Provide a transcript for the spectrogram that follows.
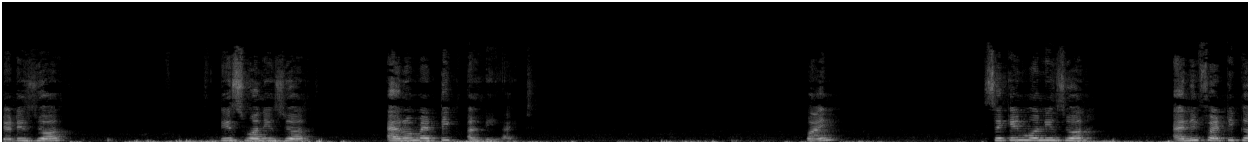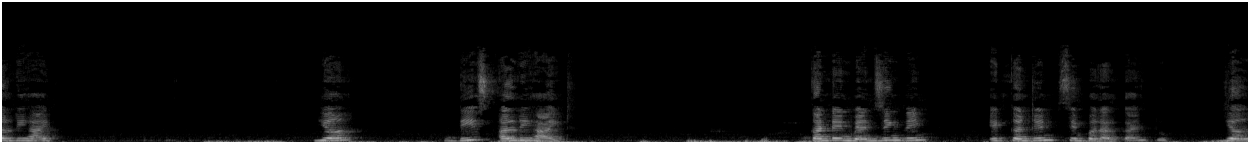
that is your this one is your aromatic aldehyde. Fine. Second one is your aliphatic aldehyde. Here this aldehyde contain benzene ring it contains simple alkyl group here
